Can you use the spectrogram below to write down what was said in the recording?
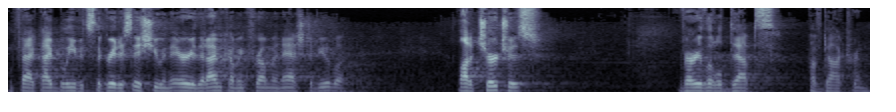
In fact, I believe it's the greatest issue in the area that I'm coming from in Ashtabula. A lot of churches, very little depth of doctrine.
